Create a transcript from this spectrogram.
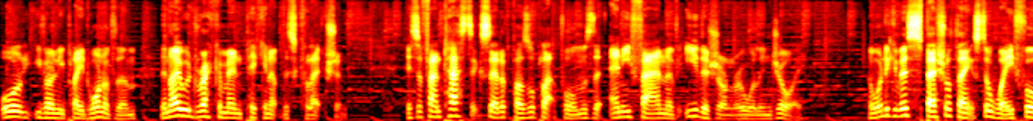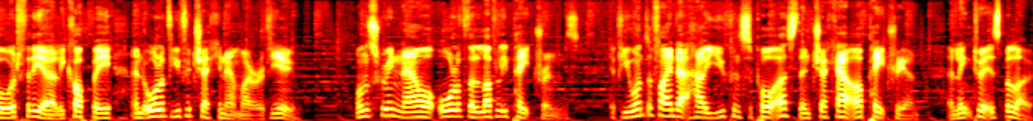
or you've only played one of them, then I would recommend picking up this collection. It's a fantastic set of puzzle platforms that any fan of either genre will enjoy. I want to give a special thanks to WayForward for the early copy, and all of you for checking out my review. On screen now are all of the lovely patrons, if you want to find out how you can support us, then check out our Patreon. A link to it is below.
